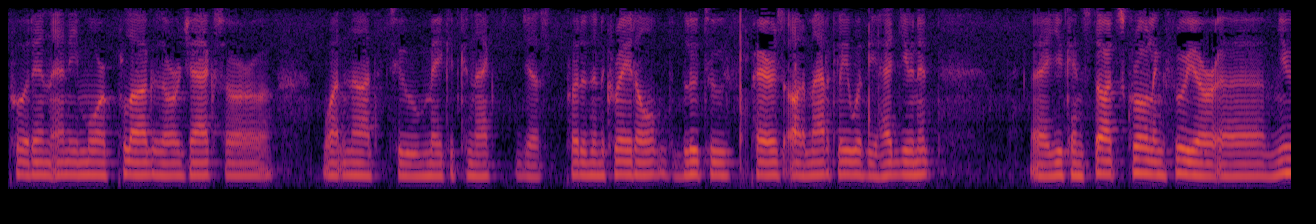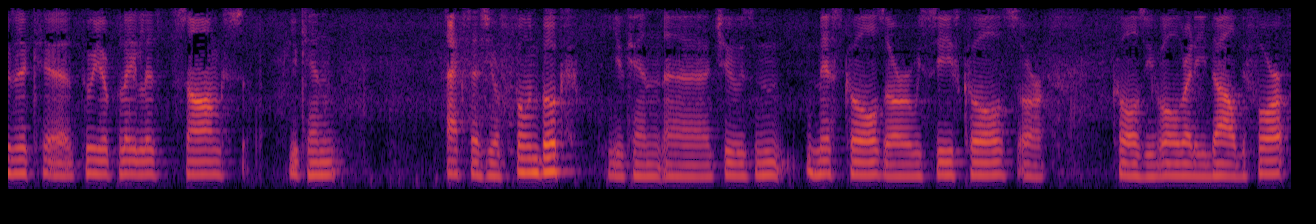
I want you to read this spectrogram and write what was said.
put in any more plugs or jacks or whatnot to make it connect. Just put it in the cradle. The Bluetooth pairs automatically with the head unit. Uh, you can start scrolling through your uh, music, uh, through your playlist, songs. You can access your phone book you can uh, choose missed calls or received calls or calls you've already dialed before.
